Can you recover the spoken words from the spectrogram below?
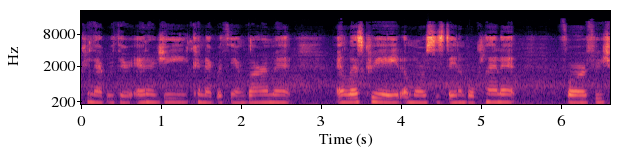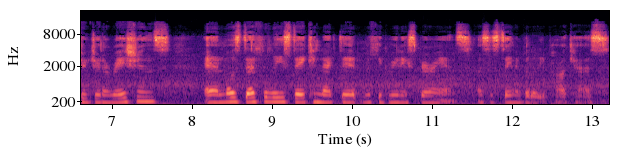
connect with your energy, connect with the environment, and let's create a more sustainable planet for future generations. And most definitely stay connected with the Green Experience, a sustainability podcast.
